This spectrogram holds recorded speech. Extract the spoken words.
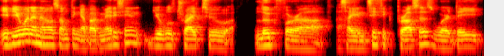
If you want to know something about medicine, you will try to look for a, a scientific process where they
